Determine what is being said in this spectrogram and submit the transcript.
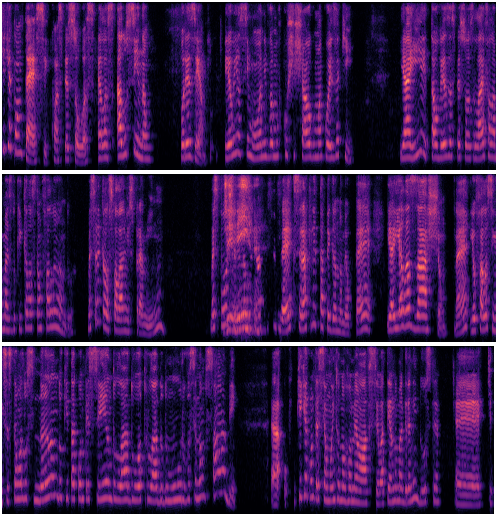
O que, que acontece com as pessoas? Elas alucinam. Por exemplo, eu e a Simone vamos cochichar alguma coisa aqui. E aí, talvez as pessoas lá e falar, mas do que, que elas estão falando? Mas será que elas falaram isso para mim? Mas, poxa, ele feedback, será que ele está pegando no meu pé? E aí elas acham, né? E eu falo assim: vocês estão alucinando o que está acontecendo lá do outro lado do muro, você não sabe. É, o que, que aconteceu muito no home office? Eu atendo uma grande indústria é, que,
